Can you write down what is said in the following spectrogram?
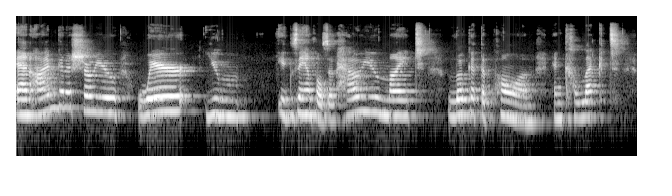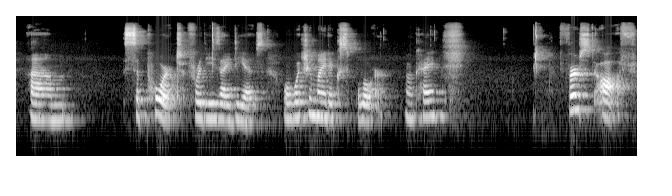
and I'm going to show you where you examples of how you might look at the poem and collect um, support for these ideas or what you might explore. Okay? First off,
